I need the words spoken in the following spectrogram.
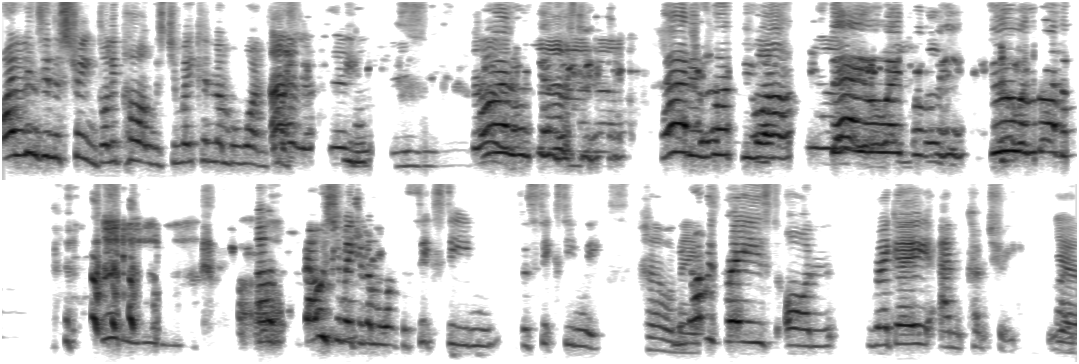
Islands in the Stream, Dolly Parton was Jamaican number one. Islands in the Stream. That is what you are. Stay away from me. Do another. um, that was Jamaica number one for sixteen for sixteen weeks. How amazing! I was raised on reggae and country. Like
